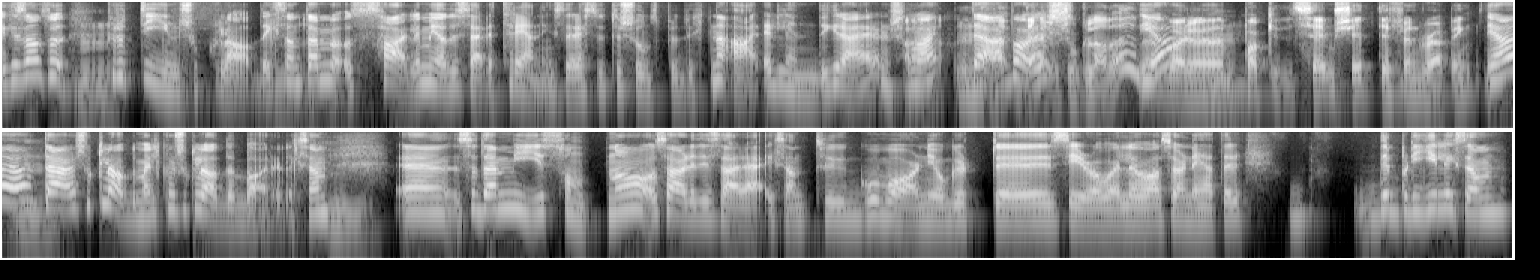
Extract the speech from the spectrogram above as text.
ikke sant? Så Proteinsjokolade. ikke sant? Det er, særlig mye av disse her trenings- og restitusjonsproduktene er elendige greier. Unnskyld meg. Det Det er, bare det er jo sjokolade. Det er Ja. bare pakket, Same shit, different wrapping. Ja, ja, det er sjokolademelk og sjokoladebarer, liksom. Eh, Så det er mye sånt nå, og så er det disse her, ikke sant, God morgen yoghurt eh, zero, eller hva søren det heter. Det blir liksom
